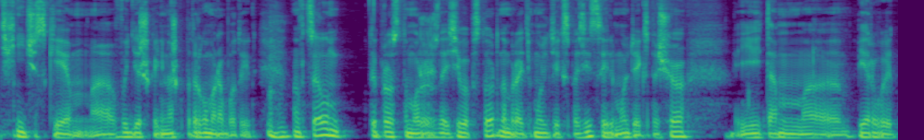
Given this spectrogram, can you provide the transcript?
технически э, выдержка немножко по-другому работает. Uh-huh. Но в целом ты просто можешь зайти в App Store, набрать мультиэкспозиции или мультиэкспозиция, и там э, первые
